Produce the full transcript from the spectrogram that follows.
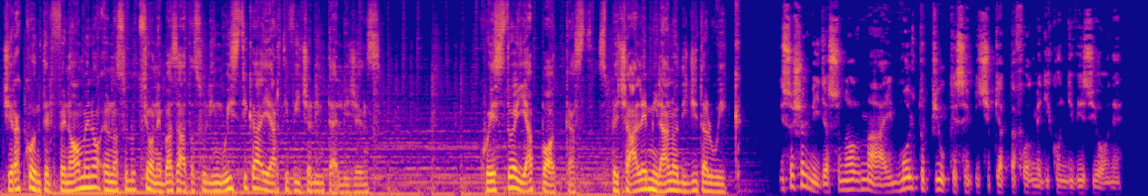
ci racconta il fenomeno e una soluzione basata su linguistica e artificial intelligence. Questo è Yap Podcast, speciale Milano Digital Week. I social media sono ormai molto più che semplici piattaforme di condivisione,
